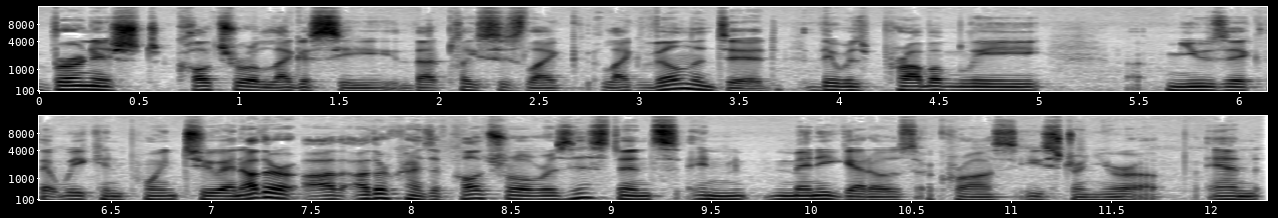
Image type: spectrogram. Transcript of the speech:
burnished cultural legacy that places like, like Vilna did. There was probably music that we can point to, and other uh, other kinds of cultural resistance in many ghettos across Eastern Europe. And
